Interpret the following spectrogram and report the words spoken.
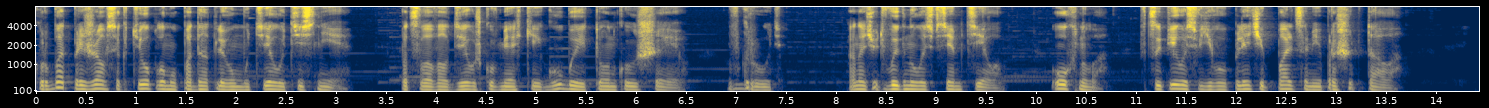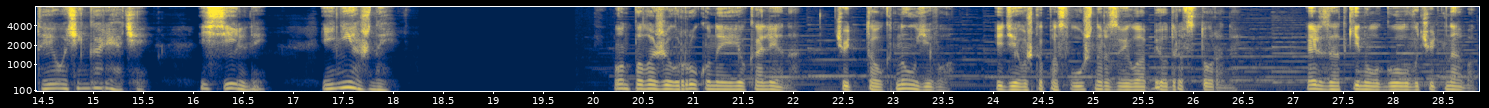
Курбат прижался к теплому податливому телу теснее, поцеловал девушку в мягкие губы и тонкую шею, в грудь. Она чуть выгнулась всем телом, охнула, вцепилась в его плечи пальцами и прошептала. «Ты очень горячий, и сильный, и нежный». Он положил руку на ее колено, чуть толкнул его, и девушка послушно развела бедра в стороны. Эльза откинула голову чуть на бок,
